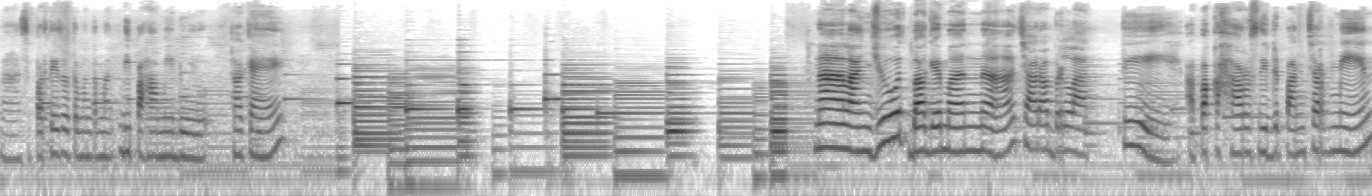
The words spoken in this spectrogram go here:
Nah, seperti itu teman-teman, dipahami dulu. Oke. Okay? Lanjut bagaimana cara berlatih? Apakah harus di depan cermin?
